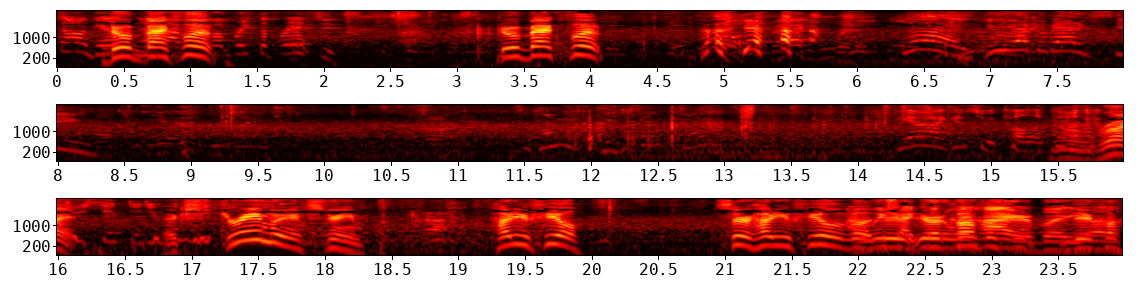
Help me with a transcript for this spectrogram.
to the Garrett. Do a I'm backflip. gonna break the branches. Do a backflip. Yeah, do your acrobatic scheme. Yeah, I guess you would call it All that. I'm right. too sick to do Extremely extreme. How do you feel? Sir, how do you feel I about wish the, I your accomplishment? higher, but the you know,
